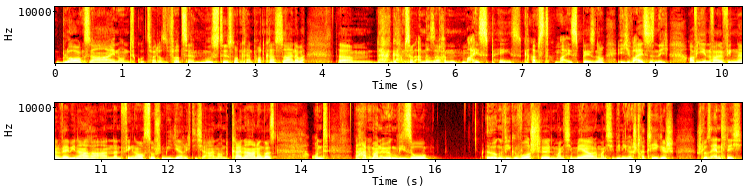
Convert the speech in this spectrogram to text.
Blog sein und gut, 2014 musste es noch kein Podcast sein, aber ähm, da gab es dann andere Sachen. MySpace? Gab es da MySpace noch? Ich weiß es nicht. Auf jeden Fall fingen dann Webinare an, dann fing auch Social Media richtig an und keine Ahnung was. Und da hat man irgendwie so irgendwie gewurschtelt, manche mehr oder manche weniger strategisch. Schlussendlich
